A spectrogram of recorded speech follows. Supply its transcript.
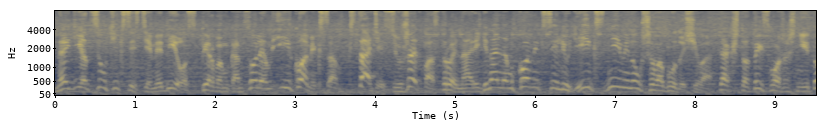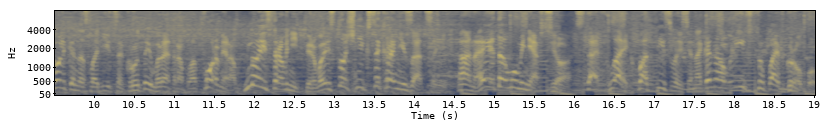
Найди отсылки к системе BIOS, первым консолям и комиксам комиксам. Кстати, сюжет построен на оригинальном комиксе Люди Икс Дни минувшего будущего. Так что ты сможешь не только насладиться крутым ретро-платформером, но и сравнить первоисточник с экранизацией. А на этом у меня все. Ставь лайк, подписывайся на канал и вступай в группу.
